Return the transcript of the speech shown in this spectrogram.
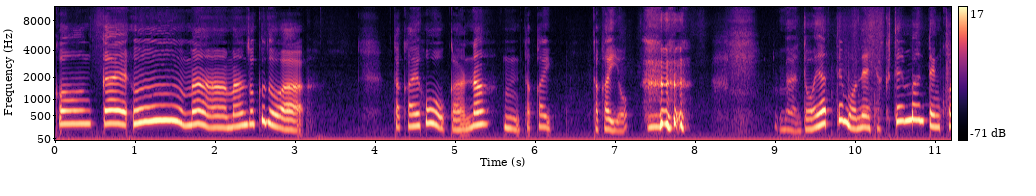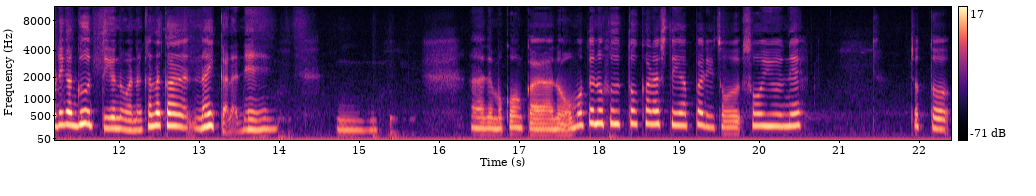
今回、うーん、まあ、満足度は高い方かな。うん、高い、高いよ。まあ、どうやってもね、100点満点これがグーっていうのはなかなかないからね。うんあでも今回あの表の封筒からしてやっぱりそうそういうねちょっと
